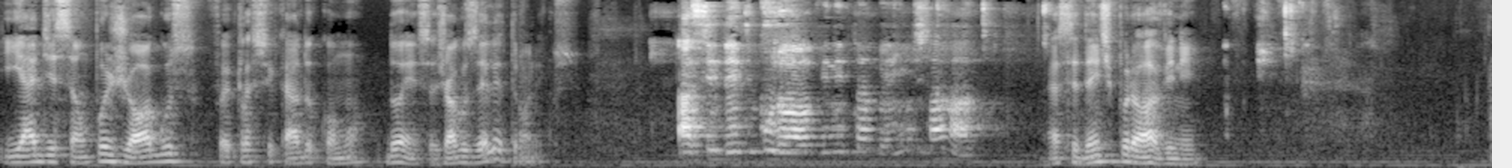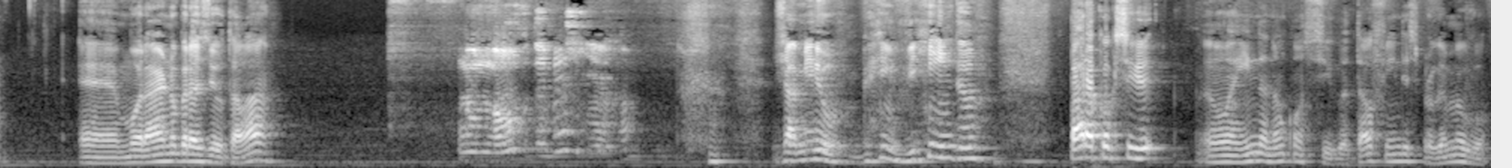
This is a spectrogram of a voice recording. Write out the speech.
e adição por jogos foi classificado como doenças, jogos eletrônicos. Acidente por OVNI também está lá. Acidente por OVNI. É, morar no Brasil, tá lá? No novo deveria, viu? Jamil, bem-vindo. Para coxi... Eu ainda não consigo. Até o fim desse programa eu vou.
